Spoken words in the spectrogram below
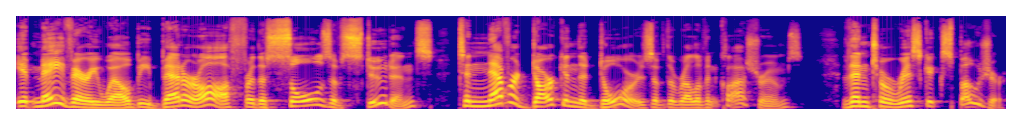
It may very well be better off for the souls of students to never darken the doors of the relevant classrooms than to risk exposure.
